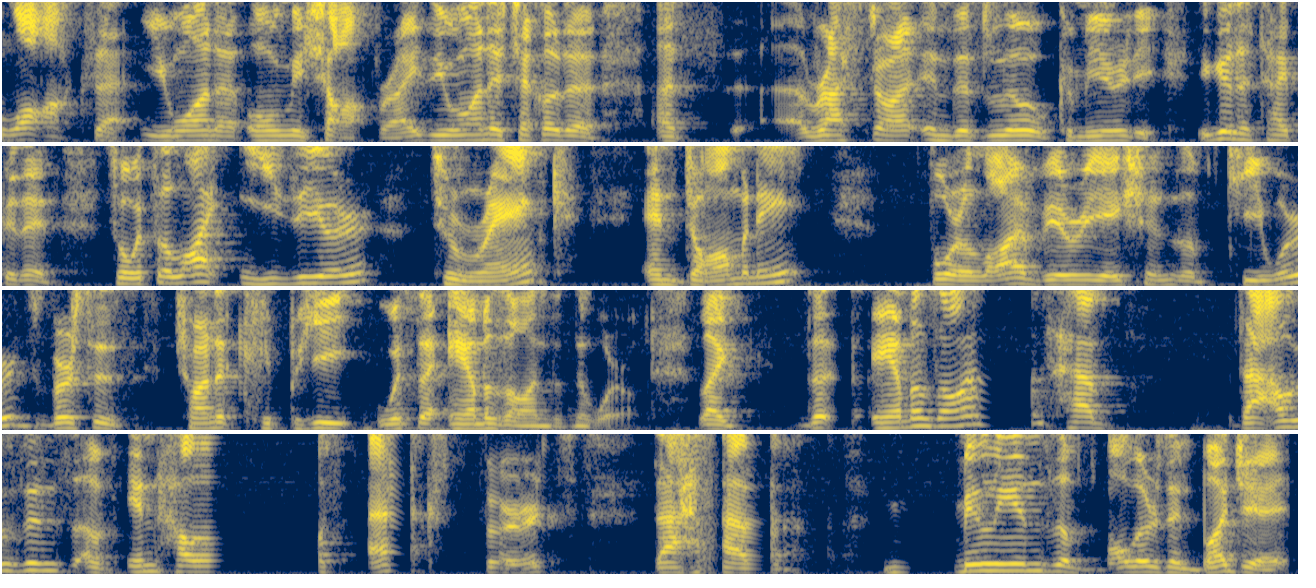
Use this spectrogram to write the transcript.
blocks that you want to only shop, right? You want to check out a, a, a, restaurant in this little community. You're going to type it in. So it's a lot easier to rank and dominate for a lot of variations of keywords versus trying to compete with the Amazons in the world. Like the Amazons have thousands of in-house experts that have millions of dollars in budget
